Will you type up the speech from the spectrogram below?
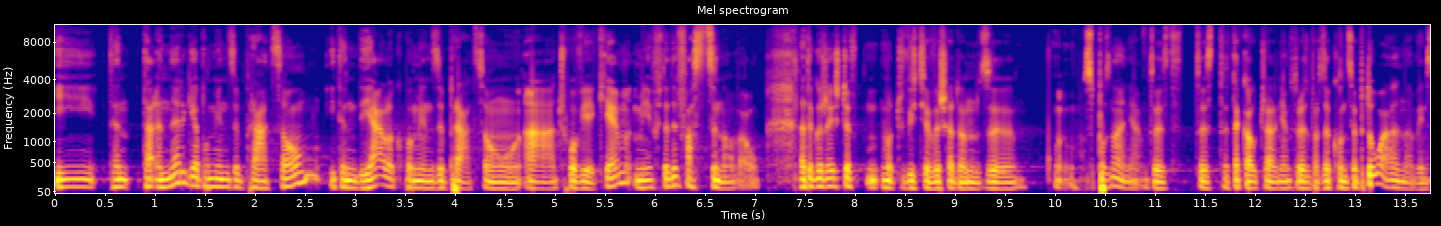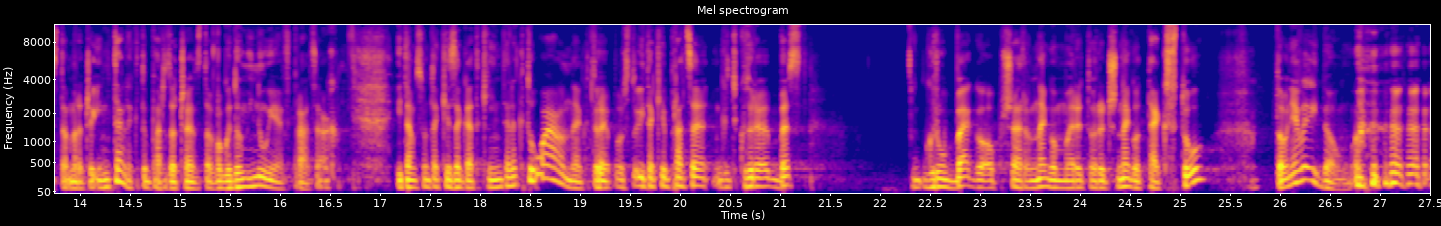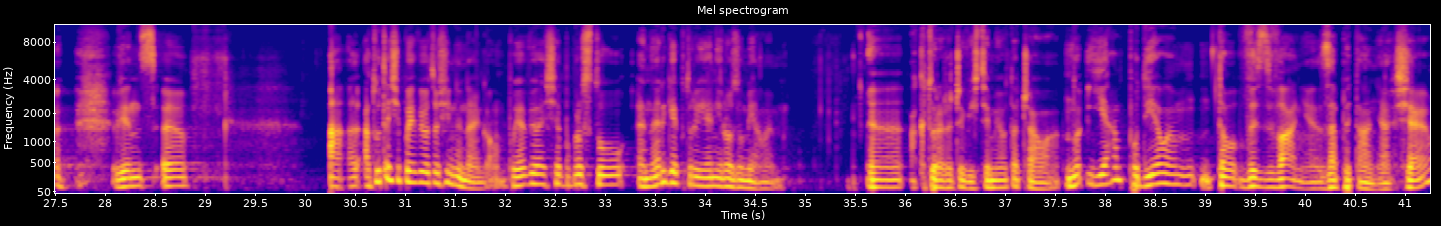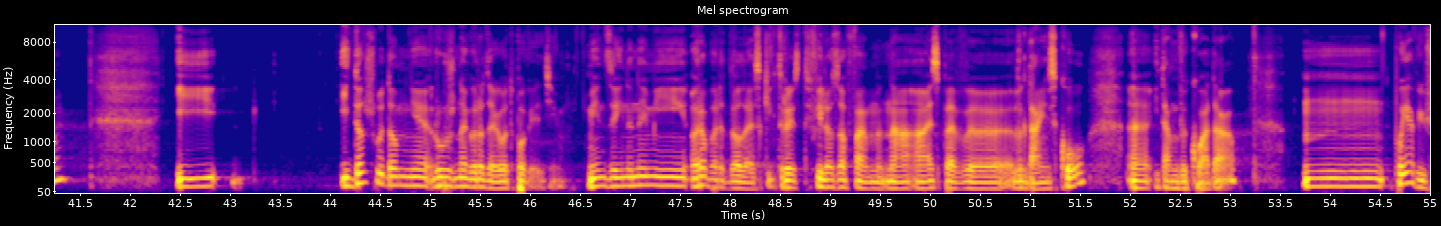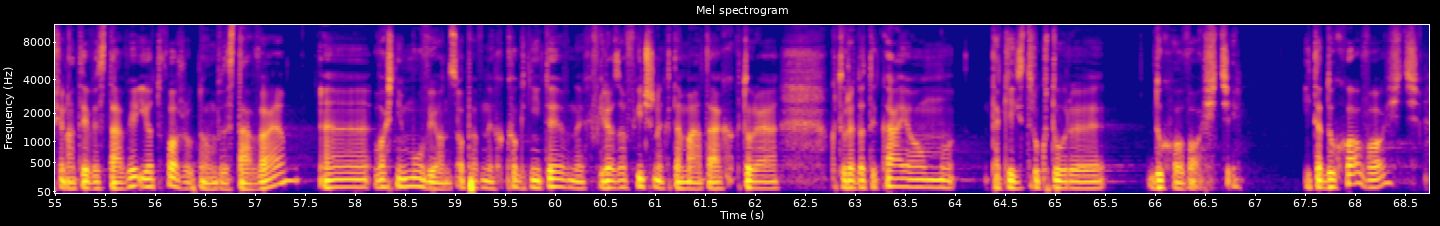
I ten, ta energia pomiędzy pracą i ten dialog pomiędzy pracą a człowiekiem mnie wtedy fascynował. Dlatego, że jeszcze w, oczywiście wyszedłem z z Poznania. To jest, to jest taka uczelnia, która jest bardzo konceptualna, więc tam raczej intelekt bardzo często w ogóle dominuje w pracach. I tam są takie zagadki intelektualne, które po prostu i takie prace, które bez grubego, obszernego, merytorycznego tekstu to nie wyjdą. więc... E, a, a tutaj się pojawiło coś innego. Pojawiła się po prostu energia, której ja nie rozumiałem. E, a która rzeczywiście mnie otaczała. No i ja podjąłem to wyzwanie zapytania się i, i doszły do mnie różnego rodzaju odpowiedzi. Między innymi Robert Doleski, który jest filozofem na ASP w, w Gdańsku e, i tam wykłada, mm, pojawił się na tej wystawie i otworzył tą wystawę, e, właśnie mówiąc o pewnych kognitywnych, filozoficznych tematach, które, które dotykają takiej struktury duchowości. I ta duchowość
